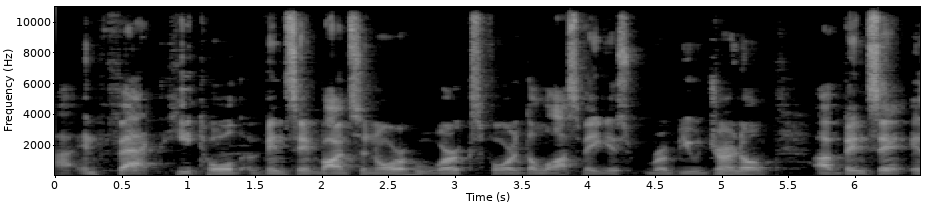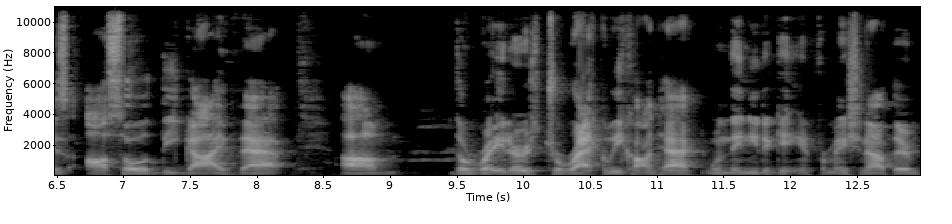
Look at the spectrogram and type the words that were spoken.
Uh, in fact, he told Vincent Bonsignore, who works for the Las Vegas Review Journal, uh, Vincent is also the guy that um, the Raiders directly contact when they need to get information out there.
